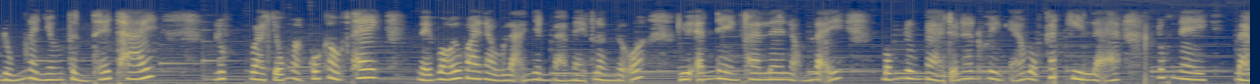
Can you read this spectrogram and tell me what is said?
Đúng là nhân tình thế thái. Lúc qua chỗ ngoặt của cầu thang, mẹ vối quay đầu lại nhìn bà mẹ lần nữa, dưới ánh đèn pha lê lộng lẫy, bóng lưng bà trở nên huyền ảo một cách kỳ lạ. Lúc này, bà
